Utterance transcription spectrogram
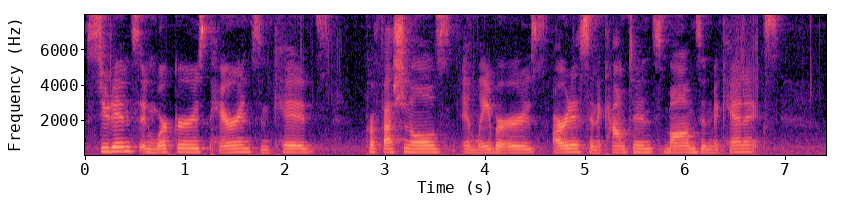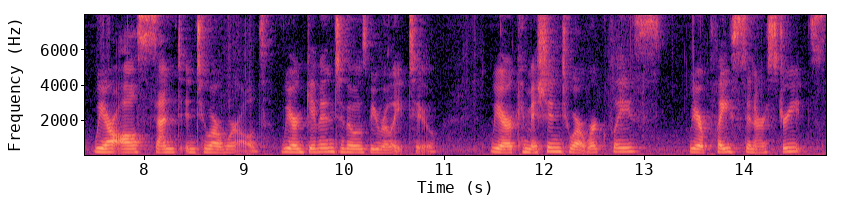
Students and workers, parents and kids, professionals and laborers, artists and accountants, moms and mechanics, we are all sent into our world. We are given to those we relate to. We are commissioned to our workplace. We are placed in our streets.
